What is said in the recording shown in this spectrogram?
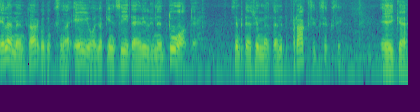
elämän tarkoituksena ei ole jokin siitä erillinen tuote. Sen pitäisi ymmärtää nyt praksikseksi, eikä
